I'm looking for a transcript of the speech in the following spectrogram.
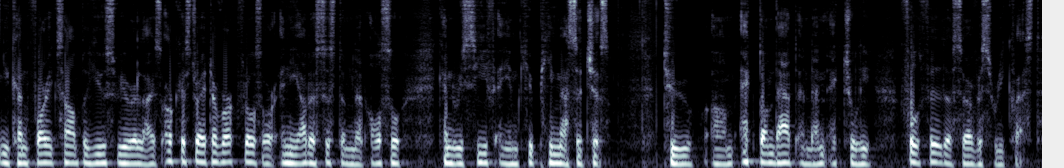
you can, for example, use vRealize orchestrator workflows or any other system that also can receive AMQP messages to um, act on that and then actually fulfill the service request.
